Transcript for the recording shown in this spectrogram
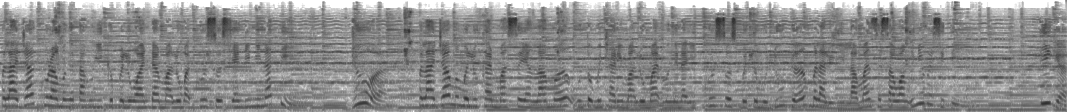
pelajar kurang mengetahui keperluan dan maklumat kursus yang diminati. Dua, pelajar memerlukan masa yang lama untuk mencari maklumat mengenai kursus bertemu duga melalui laman sesawang universiti. Tiga,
